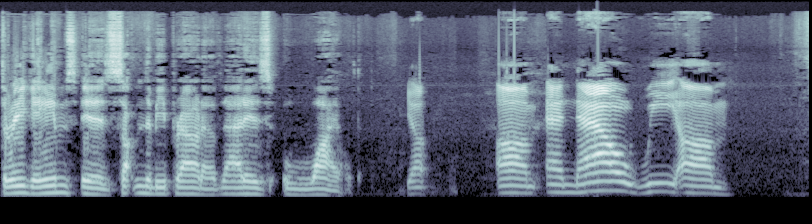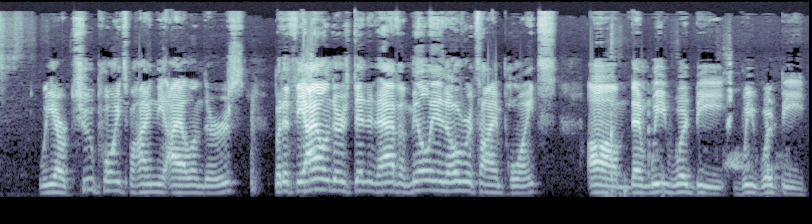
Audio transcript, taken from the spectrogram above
three games is something to be proud of. That is wild. Yep. Um, and now we um we are two points behind the Islanders. But if the Islanders didn't have a million overtime points, um, then we would be we would be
